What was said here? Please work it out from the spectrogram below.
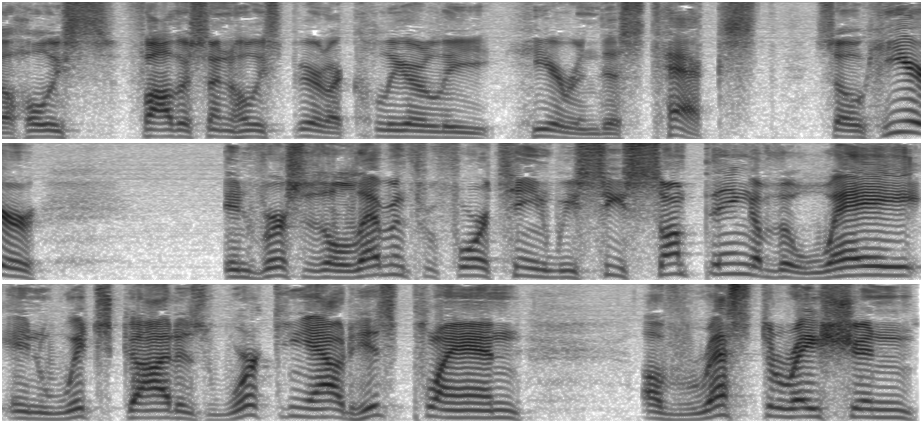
the Holy Father, Son, and Holy Spirit are clearly here in this text. So here in verses 11 through 14, we see something of the way in which God is working out his plan of restoration,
